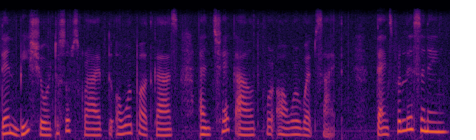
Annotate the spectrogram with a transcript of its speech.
then be sure to subscribe to our podcast and check out for our website. Thanks for listening.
